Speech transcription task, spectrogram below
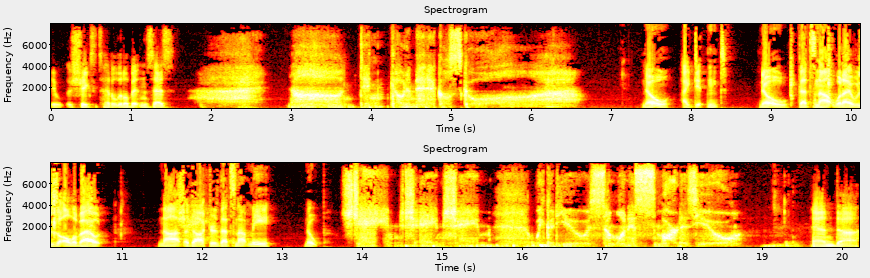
it shakes its head a little bit and says, "No, didn't go to medical school." No, I didn't. No, that's not what I was all about. Not a doctor. That's not me. Nope. Shame, shame, shame. We could use someone as smart as you. And uh,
